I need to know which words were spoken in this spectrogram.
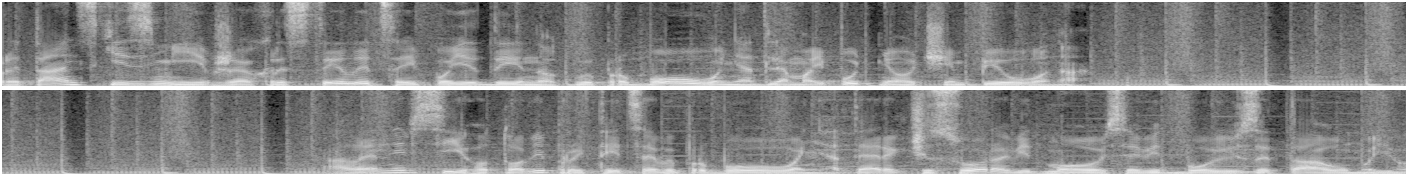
Британські ЗМІ вже охрестили цей поєдинок випробовування для майбутнього чемпіона. Але не всі готові пройти це випробовування. Дерек Чісора відмовився від бою з Таумою,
